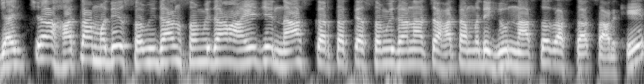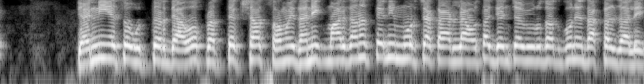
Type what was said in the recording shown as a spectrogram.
ज्यांच्या हातामध्ये संविधान संविधान आहे जे नाश करतात त्या संविधानाच्या हातामध्ये घेऊन नाचतच असतात सारखे. त्यांनी याचं उत्तर द्यावं. प्रत्यक्षात संवैधानिक मार्गानं त्यांनी मोर्चा काढला होता ज्यांच्या विरोधात गुन्हे दाखल झाले.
